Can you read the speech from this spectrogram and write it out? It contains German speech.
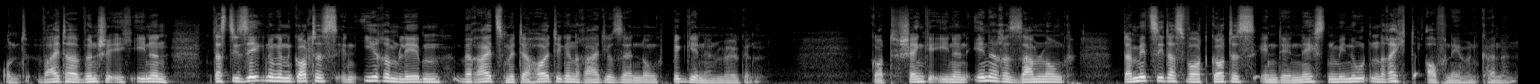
Und weiter wünsche ich Ihnen, dass die Segnungen Gottes in Ihrem Leben bereits mit der heutigen Radiosendung beginnen mögen. Gott schenke Ihnen innere Sammlung, damit Sie das Wort Gottes in den nächsten Minuten recht aufnehmen können.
